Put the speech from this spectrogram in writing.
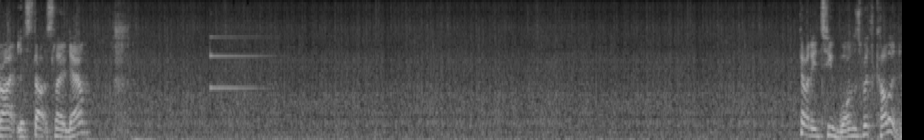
Right, let's start slowing down. Coming into Wandsworth Common.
